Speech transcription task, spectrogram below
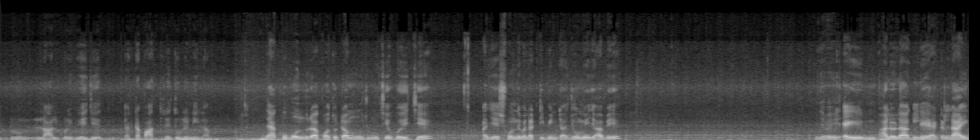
একটু লাল করে ভেজে একটা পাত্রে তুলে নিলাম। দেখো বন্ধুরা কতটা মুচমুচে হয়েছে। আজ সন্ধেবেলার টিফিনটা জমে যাবে। এই ভালো লাগলে একটা লাইক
